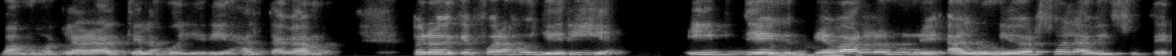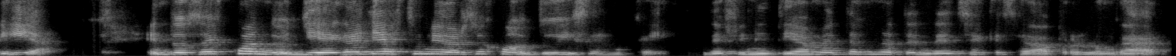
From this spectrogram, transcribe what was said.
vamos a aclarar que la joyería es alta gama, pero de que fuera joyería y llevarlo al universo de la bisutería. Entonces, cuando llega ya este universo es cuando tú dices, ok, definitivamente es una tendencia que se va a prolongar.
